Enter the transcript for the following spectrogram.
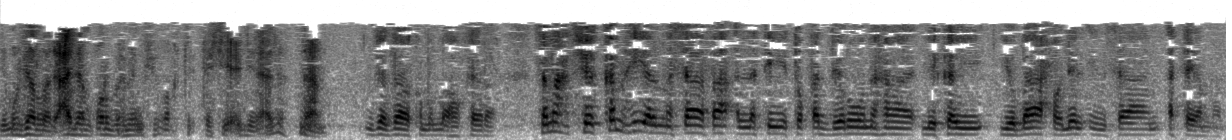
لمجرد عدم قربه منك في وقت تشييع الجنازة نعم. جزاكم الله خيرا. سماحة الشيخ كم هي المسافة التي تقدرونها لكي يباح للإنسان التيمم؟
